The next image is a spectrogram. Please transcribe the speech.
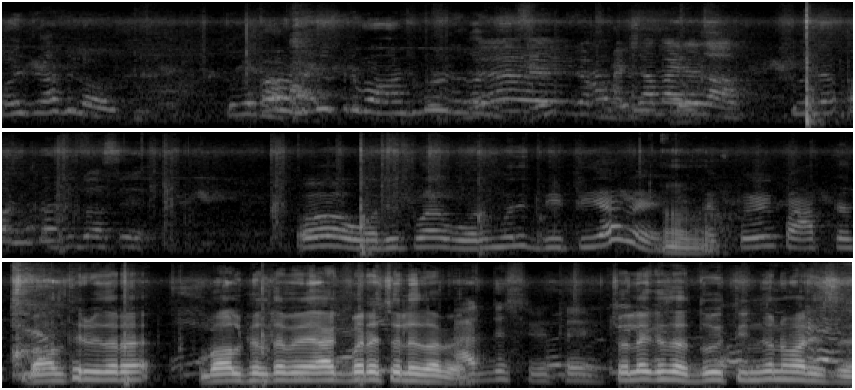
ওরি পরে ওর মধ্যে দিতে যাবে দেখো এই পাতে বালতির ভিতরে বল ফেলতে হবে একবারে চলে যাবে। চলে গেছে দুই তিনজন মারিছে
